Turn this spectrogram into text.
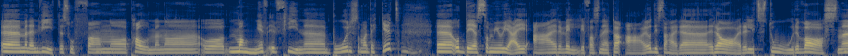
Med den hvite sofaen og palmen og, og, mange fine bord som var dekket. Mm. Og det som jo jeg er veldig fascinert av, er jo disse her rare, litt store vasene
